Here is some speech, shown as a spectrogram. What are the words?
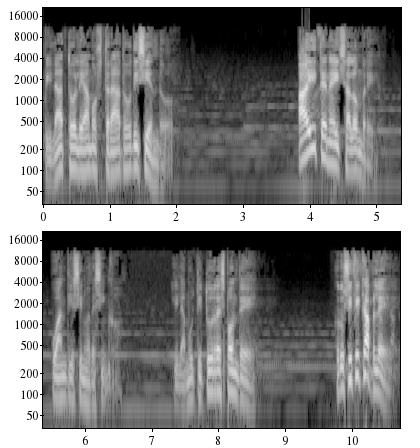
Pilato le ha mostrado diciendo, Ahí tenéis al hombre. Juan 19:5. Y la multitud responde, Crucificable.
